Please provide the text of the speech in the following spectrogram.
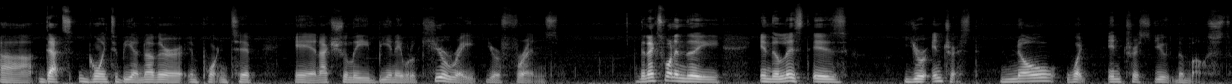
uh, that's going to be another important tip in actually being able to curate your friends. The next one in the in the list is your interest. Know what interests you the most.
